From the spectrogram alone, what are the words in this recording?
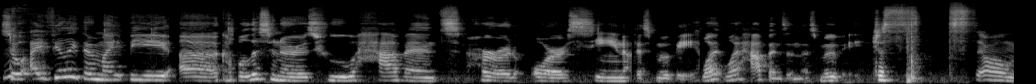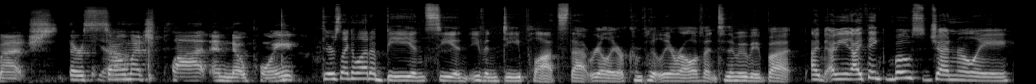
So I feel like there might be a couple listeners who haven't heard or seen this movie. What what happens in this movie? Just so much. There's yeah. so much plot and no point. There's like a lot of B and C and even D plots that really are completely irrelevant to the movie. But I, I mean, I think most generally,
